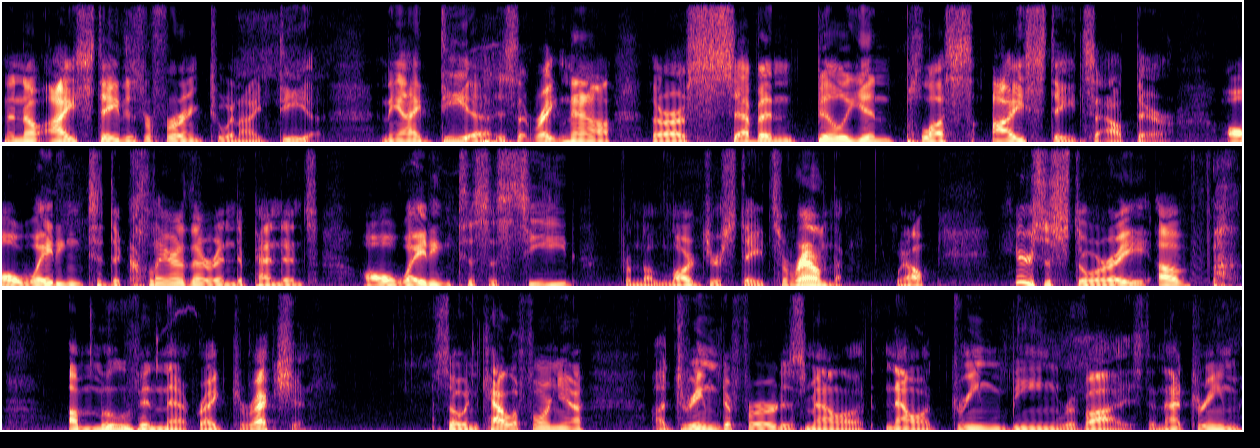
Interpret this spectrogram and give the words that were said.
No, no, I state is referring to an idea. And the idea is that right now there are 7 billion plus I states out there, all waiting to declare their independence, all waiting to secede from the larger states around them. Well, here's a story of a move in that right direction. So in California, a dream deferred is now a, now a dream being revised, and that dream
